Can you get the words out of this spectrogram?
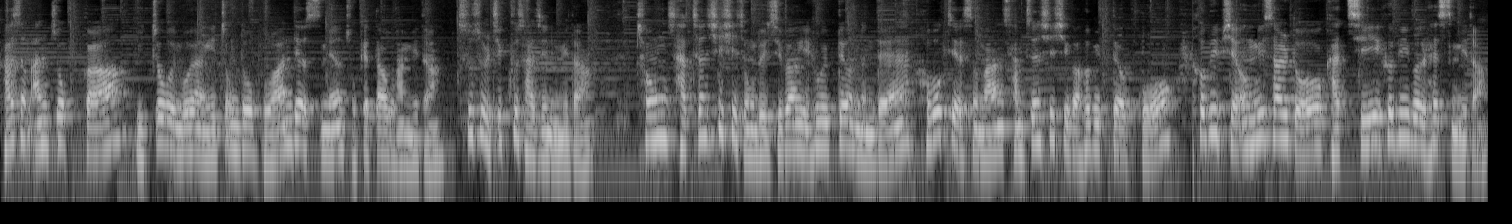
가슴 안쪽과 위쪽의 모양이 좀 더 보완되었으면 좋겠다고 합니다. 수술 직후 사진입니다. 총 4000cc 정도의 지방이 흡입되었는데 허벅지에서만 3000cc가 흡입되었고 흡입 시 억미살도 같이 흡입을 했습니다.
